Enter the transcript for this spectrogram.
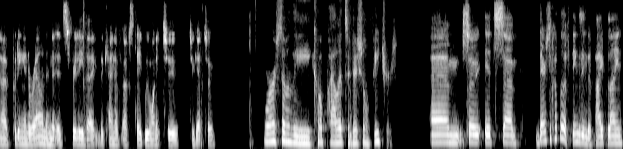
uh, putting it around and it's really the the kind of, of state we want it to to get to what are some of the Copilot's additional features? Um, so it's um, there's a couple of things in the pipeline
